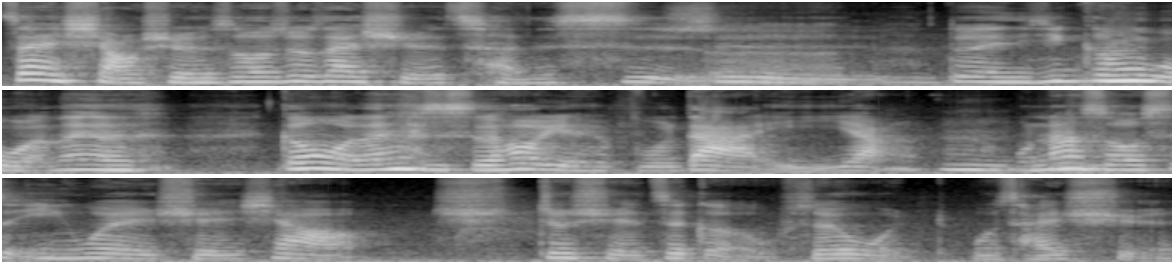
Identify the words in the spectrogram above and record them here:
在小学的时候就在学城市了，是，对，已经跟我那个 跟我那个时候也不大一样。嗯，我那时候是因为学校就学这个，所以我我才学。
